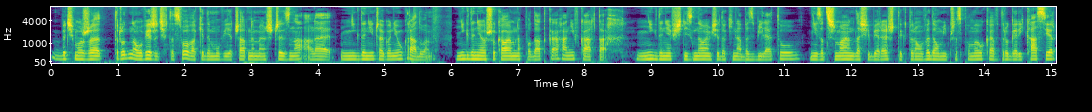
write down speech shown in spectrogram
Być może trudno uwierzyć w te słowa, kiedy mówi je czarny mężczyzna, ale nigdy niczego nie ukradłem. Nigdy nie oszukałem na podatkach ani w kartach. Nigdy nie wślizgnąłem się do kina bez biletu, nie zatrzymałem dla siebie reszty, którą wydał mi przez pomyłkę w drogerii kasjer,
